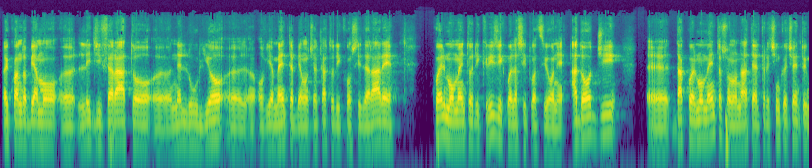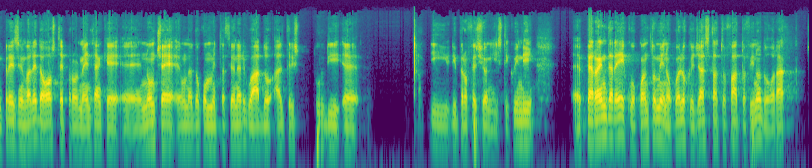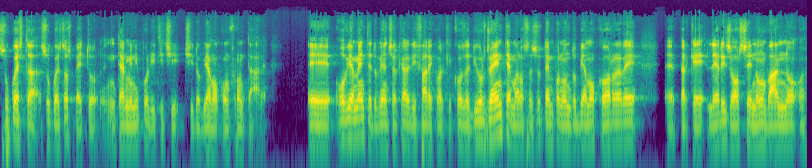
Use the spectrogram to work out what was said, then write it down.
Noi quando abbiamo eh, legiferato eh, nel luglio, eh, ovviamente abbiamo cercato di considerare quel momento di crisi, quella situazione. Ad oggi, eh, da quel momento sono nate altre 500 imprese in Valle d'Aosta e probabilmente anche eh, non c'è una documentazione riguardo, altri studi eh, di, di professionisti. Quindi per rendere equo quantomeno quello che è già stato fatto fino ad ora, su, questa, su questo aspetto in termini politici ci dobbiamo confrontare. Eh, ovviamente dobbiamo cercare di fare qualcosa di urgente, ma allo stesso tempo non dobbiamo correre eh, perché le risorse non vanno,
